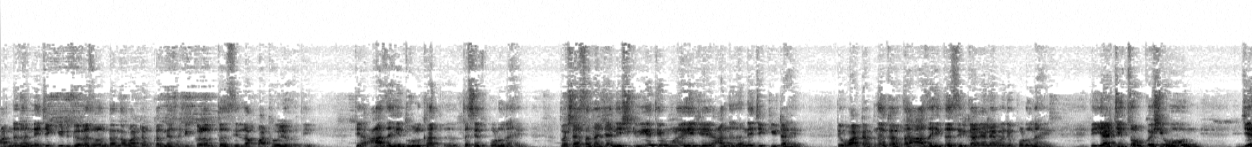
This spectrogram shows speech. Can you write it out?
अन्नधान्याचे किट गरजवंतांना वाटप करण्यासाठी कळम तहसीलला पाठवले होते ते आजही धूळ खात तसेच पडून आहेत. प्रशासनाच्या निष्क्रियतेमुळे हे जे अन्नधान्याचे किट आहेत ते वाटप न करता आजही तहसील कार्यालयामध्ये पडून आहेत ते याची चौकशी होऊन जे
